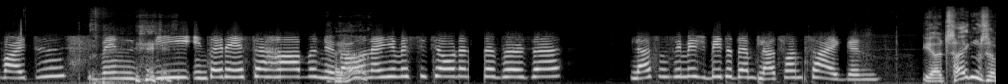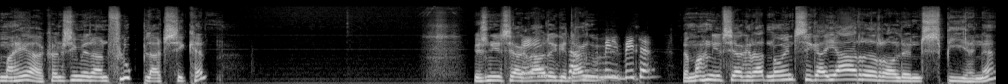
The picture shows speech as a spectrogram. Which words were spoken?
zweitens, wenn Sie Interesse haben über Ja. Online-Investitionen an der Börse, lassen Sie mich bitte den Plattform zeigen. Ja, zeigen Sie mal her. Können Sie mir da ein Flugblatt schicken? Wir sind jetzt ja Okay, gerade Gedanken... Wir machen jetzt ja gerade 90er Jahre Rollenspiel, ne?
